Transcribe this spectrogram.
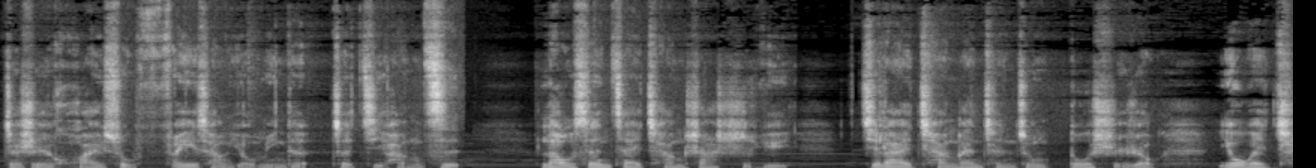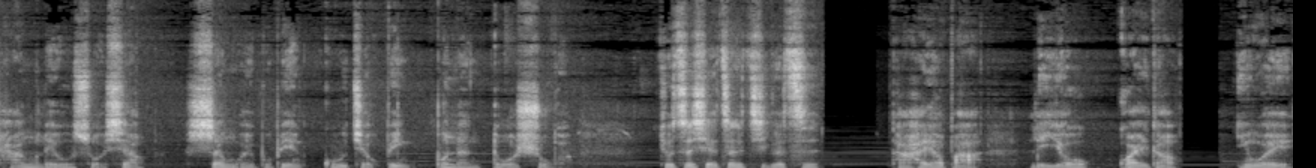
这是怀素非常有名的这几行字：老僧在长沙食鱼，即来长安城中多食肉，又为长流所笑，身为不便，故久病，不能多说。就只写这几个字，他还要把理由怪到，因为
